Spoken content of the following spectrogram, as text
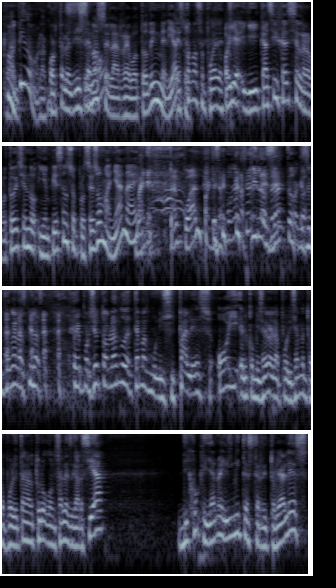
rápido, la Corte les dice, no, ¿no? se la rebotó de inmediato. Esto no se puede. Oye, y casi casi se la rebotó diciendo, y empiezan su proceso mañana, ¿eh? Mañana. Tal cual. Para que se pongan las pilas, ¿eh? Exacto. Para que se pongan las pilas. Oye, por cierto, hablando de temas municipales, hoy el comisario de la Policía Metropolitana, Arturo González García, dijo que ya no hay límites territoriales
